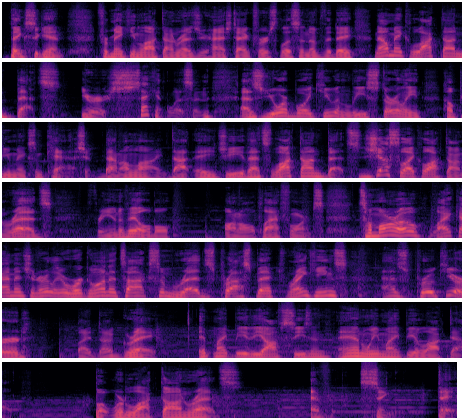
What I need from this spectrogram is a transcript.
Thanks again for making Locked On Reds your hashtag first listen of the day. Now make Locked On Bets your second listen as your boy Q and Lee Sterling help you make some cash at betonline.ag. That's Locked On Bets, just like Locked On Reds, free and available on all platforms. Tomorrow, like I mentioned earlier, we're going to talk some Reds prospect rankings as procured by Doug Gray. It might be the off season and we might be locked out, but we're locked on Reds every single day.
